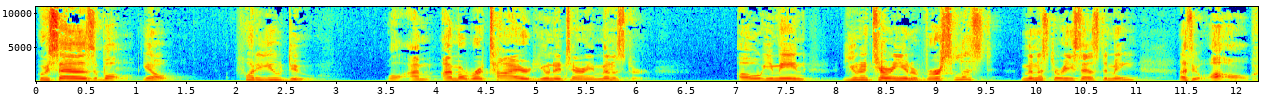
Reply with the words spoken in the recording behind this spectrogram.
who says, Well, you know, what do you do? Well, I'm, I'm a retired Unitarian minister. Oh, you mean Unitarian Universalist minister? He says to me. I think, uh oh.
